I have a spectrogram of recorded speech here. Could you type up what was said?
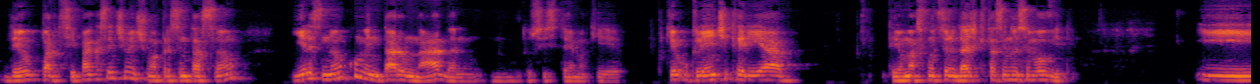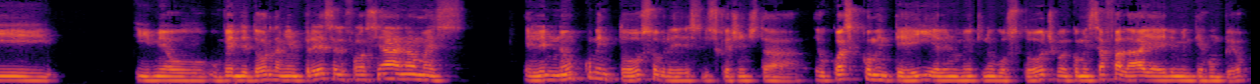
de eu participar recentemente de uma apresentação e eles não comentaram nada do sistema que porque o cliente queria ter uma funcionalidade que está sendo desenvolvida e e meu o vendedor da minha empresa ele falou assim ah não mas ele não comentou sobre isso que a gente está. Eu quase que comentei ele meio que não gostou. Tipo, eu comecei a falar e aí ele me interrompeu.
